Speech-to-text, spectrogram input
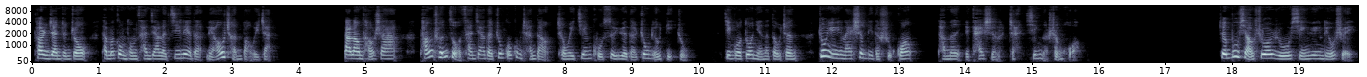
抗日战争中，他们共同参加了激烈的辽城保卫战，大浪淘沙。唐纯佐参加的中国共产党成为艰苦岁月的中流砥柱。经过多年的斗争，终于迎来胜利的曙光。他们也开始了崭新的生活。整部小说如行云流水，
